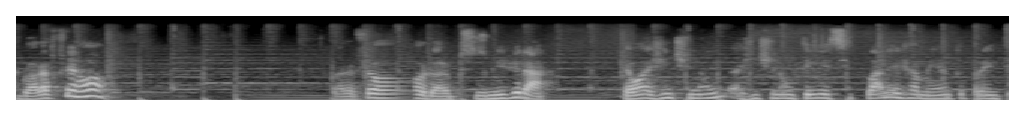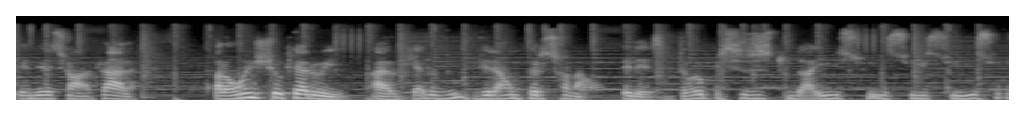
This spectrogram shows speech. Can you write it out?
agora ferrou. Agora ferrou, agora eu preciso me virar. Então, a gente não, a gente não tem esse planejamento para entender assim: ó, cara, para onde eu quero ir? Ah, eu quero virar um personal. Beleza, então eu preciso estudar isso, isso, isso, isso,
